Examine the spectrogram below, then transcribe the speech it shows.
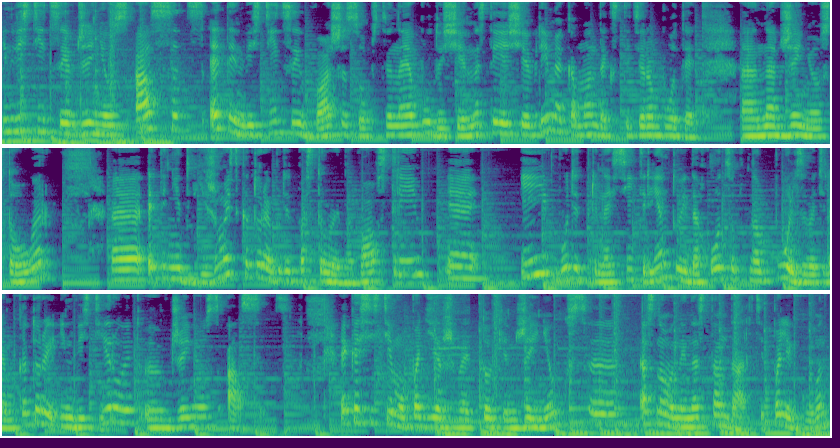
Инвестиции в Genius Assets – это инвестиции в ваше собственное будущее. В настоящее время команда, кстати, работает на Genius Tower. Это недвижимость, которая будет построена в Австрии и будет приносить ренту и доход, собственно, пользователям, которые инвестируют в Genius Assets. Экосистему поддерживает токен Genius, э, основанный на стандарте Polygon.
